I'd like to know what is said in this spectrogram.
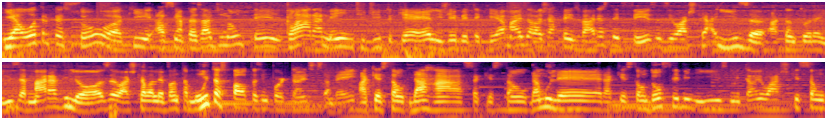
E a outra pessoa que, assim, apesar de não ter claramente dito que é LGBTQIA, mas ela já fez várias defesas e eu acho que a Isa, a cantora Isa, é maravilhosa. Eu acho que ela levanta muitas pautas importantes também. A questão da raça, a questão da mulher, a questão do feminismo. Então eu acho que são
